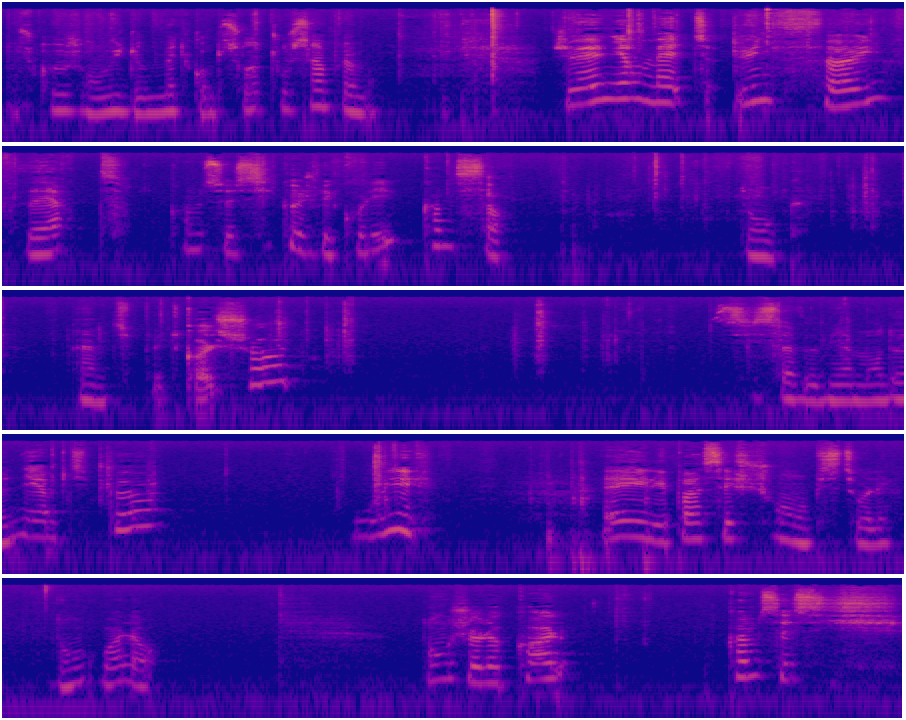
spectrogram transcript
parce que j'ai envie de le mettre comme ça, tout simplement. Je vais venir mettre une feuille verte, comme ceci, que je vais coller comme ça. Donc, un petit peu de colle chaude. Ça veut bien m'en donner un petit peu. Oui. Et il n'est pas assez chaud mon pistolet. Donc voilà. Donc je le colle comme ceci.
